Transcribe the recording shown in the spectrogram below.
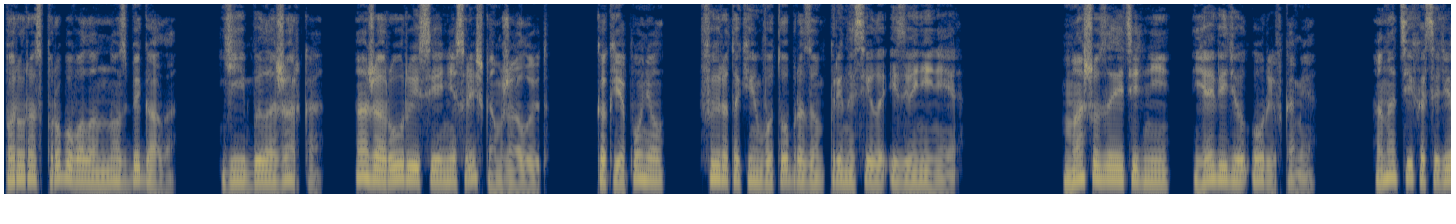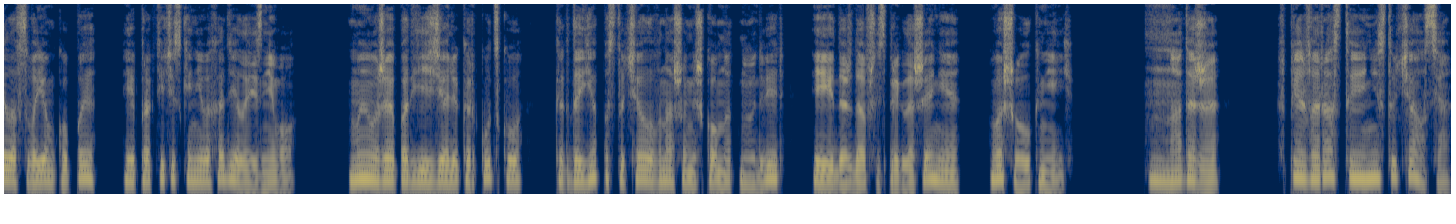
Пару раз пробовала, но сбегала. Ей было жарко, а жару рыси не слишком жалуют. Как я понял, Фыра таким вот образом приносила извинения. Машу за эти дни я видел урывками. Она тихо сидела в своем купе и практически не выходила из него. Мы уже подъезжали к Иркутску, когда я постучал в нашу межкомнатную дверь и, дождавшись приглашения, вошел к ней. «Надо же, в первый раз ты не стучался»,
